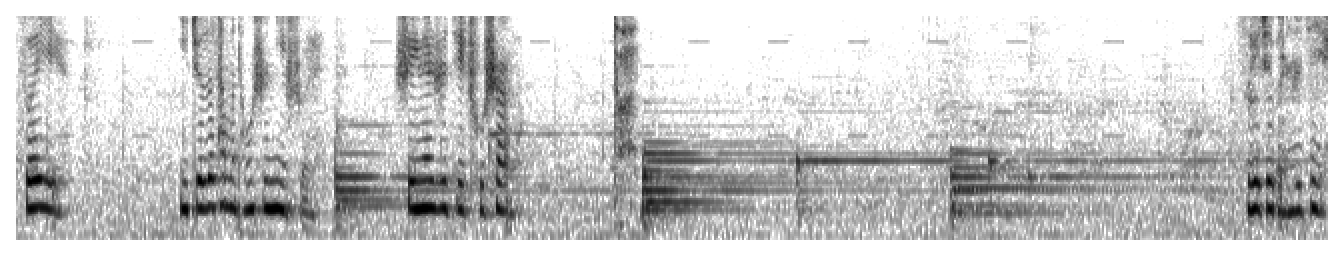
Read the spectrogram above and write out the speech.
所以，你觉得他们同时溺水，是因为日记出事儿了？对。所以这本日记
